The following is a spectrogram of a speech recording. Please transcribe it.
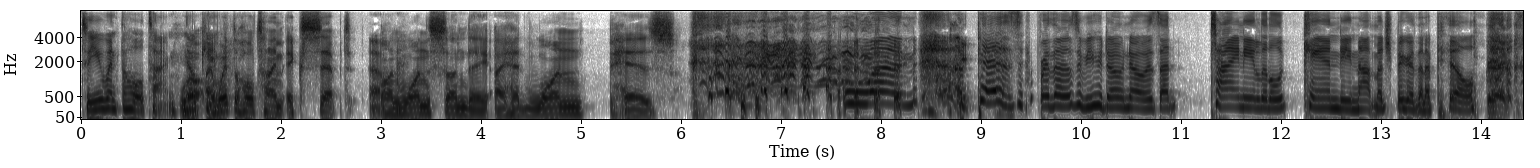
So you went the whole time. Well, no I went the whole time except oh. on one Sunday I had one Pez. one Pez. For those of you who don't know, is that tiny little candy, not much bigger than a pill. Right.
